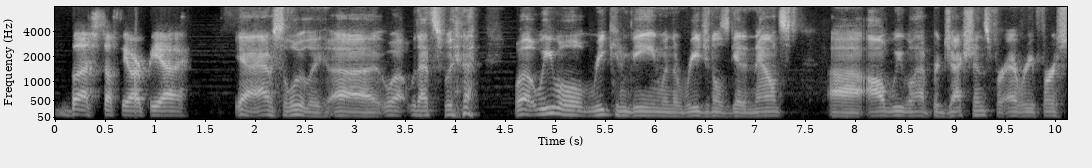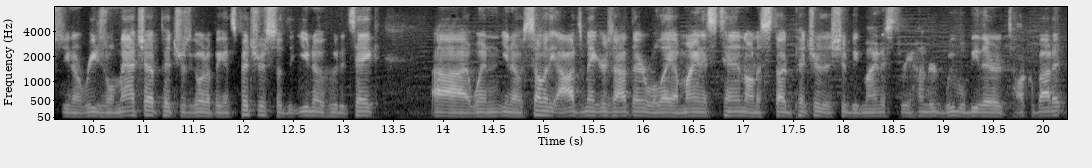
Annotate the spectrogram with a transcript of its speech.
bust off the RPI. Yeah, absolutely. Uh, well, that's well, we will reconvene when the regionals get announced. Uh, I'll, we will have projections for every first, you know, regional matchup. Pitchers going up against pitchers, so that you know who to take. Uh, when you know some of the odds makers out there will lay a minus 10 on a stud pitcher that should be minus 300 we will be there to talk about it.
